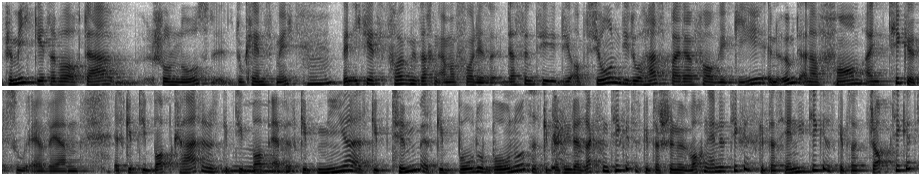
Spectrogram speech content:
Für mich geht es aber auch da schon los, du kennst mich. Mhm. Wenn ich dir jetzt folgende Sachen einmal vorlese, das sind die, die Optionen, die du hast bei der VWG, in irgendeiner Form ein Ticket zu erwerben. Es gibt die Bob-Karte und es gibt die mhm. Bob-App. Es gibt mir, es gibt Tim, es gibt Bodo Bonus, es gibt das Niedersachsen-Ticket, es gibt das schöne Wochenende-Ticket, es gibt das Handy-Ticket, es gibt das Job-Ticket,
